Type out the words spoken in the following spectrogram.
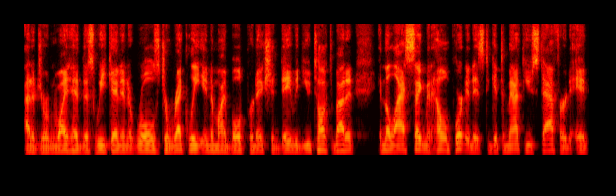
out of Jordan Whitehead this weekend. And it rolls directly into my bold prediction. David, you talked about it in the last segment, how important it is to get to Matthew Stafford and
